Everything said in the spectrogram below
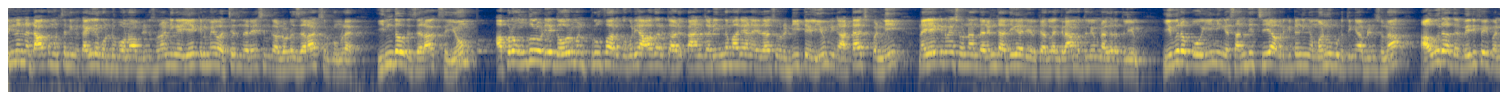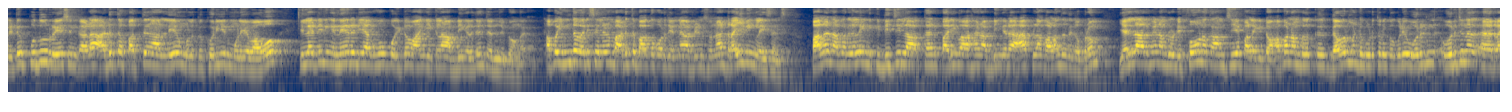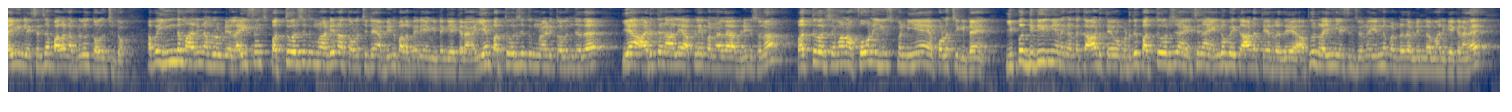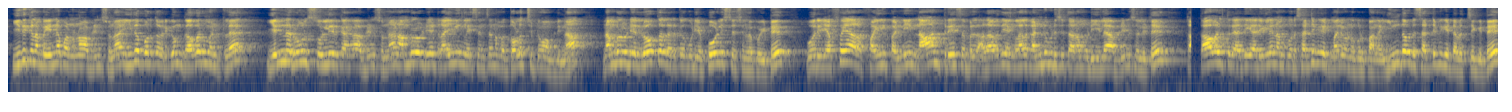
என்னென்ன டாக்குமெண்ட்ஸை நீங்கள் கையில் கொண்டு போகணும் அப்படின்னு சொன்னால் நீங்கள் ஏற்கனவே வச்சிருந்த ரேஷன் கார்டோட ஜெராக்ஸ் இருக்கும்ல இந்த ஒரு ஜெராக்ஸையும் அப்புறம் உங்களுடைய கவர்மெண்ட் ப்ரூஃபாக இருக்கக்கூடிய ஆதார் கார்டு பேன் கார்டு இந்த மாதிரியான ஏதாச்சும் ஒரு டீட்டெயிலையும் நீங்கள் அட்டாச் பண்ணி நான் ஏற்கனவே சொன்ன அந்த ரெண்டு அதிகாரி இருக்கார்ல கிராமத்துலையும் நகரத்துலையும் இவரை போய் நீங்கள் சந்தித்து அவர்கிட்ட நீங்கள் மனு கொடுத்தீங்க அப்படின்னு சொன்னால் அவர் அதை வெரிஃபை பண்ணிவிட்டு புது ரேஷன் கார்டை அடுத்த பத்து நாள்லேயே உங்களுக்கு கொரியர் மூலியமாகவோ இல்லாட்டி நீங்கள் நேரடியாகவோ போயிட்டோ வாங்கிக்கலாம் அப்படிங்கிறதையும் தெரிஞ்சுக்கோங்க. அப்போ இந்த வரிசையில் நம்ம அடுத்து பார்க்க போகிறது என்ன அப்படின்னு சொன்னால் டிரைவிங் லைசன்ஸ் பல நபர்கள் இன்னைக்கு டிஜிலாக்கர் பரிவாகன் அப்படிங்கிற ஆப்லாம் வளர்ந்ததுக்கப்புறம் எல்லாருமே நம்மளுடைய ஃபோனை காமிச்சியே பழகிட்டோம். அப்போ நம்மளுக்கு கவர்மெண்ட் கொடுத்துருக்கக்கூடிய ஒரு ஒரிஜினல் டிரைவிங் லைசன்ஸை பல நபர்கள் தொலைச்சிட்டோம். அப்போ இந்த மாதிரி நம்மளுடைய லைசன்ஸ் பத்து வருஷத்துக்கு முன்னாடியே நான் தொலைச்சிட்டேன் அப்படின்னு பல பேர் என்கிட்ட கேட்குறாங்க ஏன் பத்து வருஷத்துக்கு முன்னாடி தொலைஞ்சதை? ஏன் அடுத்த நாளே அப்ளை பண்ணலை அப்படின்னு சொன்னால் பத்து வருஷமாக நான் ஃபோனை யூஸ் பண்ணியே பொழைச்சிக்கிட்டேன். இப்போ திடீர்னு எனக்கு அந்த கார்டு தேவைப்படுது. பத்து வருஷம் ஆயிடுச்சு நான் எங்கே போய் கார்டை தேடுறது? அப்போ டிரைவிங் லைசன்ஸ் வேணும் என்ன பண்ணுறது அப்படின்ற மாதிரி கேட்குறாங்க இதுக்கு நம்ம என்ன பண்ணணும் அப்படின்னு சொன்னால் இதை பொறுத்த வரைக்கும் கவர்மெண்ட்டில் என்ன ரூல்ஸ் சொல்லியிருக்காங்க அப்படின்னு சொன்னால் நம்மளுடைய டிரைவிங் லைசன்ஸை நம்ம தொலைச்சிட்டோம் அப்படின்னா நம்மளுடைய லோக்கலில் இருக்கக்கூடிய போலீஸ் ஸ்டேஷனில் போயிட்டு ஒரு எஃப்ஐஆரை ஃபைல் பண்ணி நான் ட்ரேசபிள் அதாவது எங்களால் கண்டுபிடிச்சு தர முடியல அப்படின்னு சொல்லிட்டு காவல்துறை அதிகாரிகளே நமக்கு ஒரு சர்டிஃபிகேட் மாதிரி ஒன்று கொடுப்பாங்க. இந்த ஒரு சர்டிஃபிகேட்டை வச்சுக்கிட்டு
